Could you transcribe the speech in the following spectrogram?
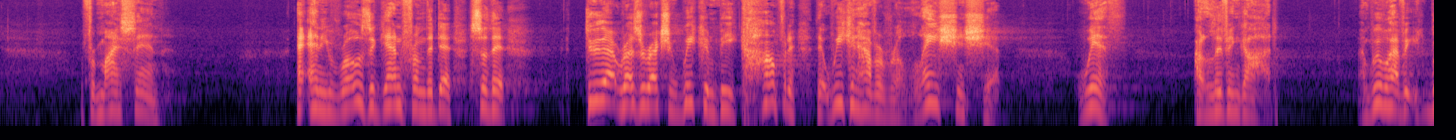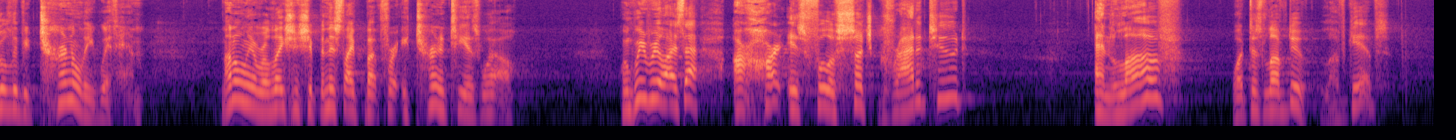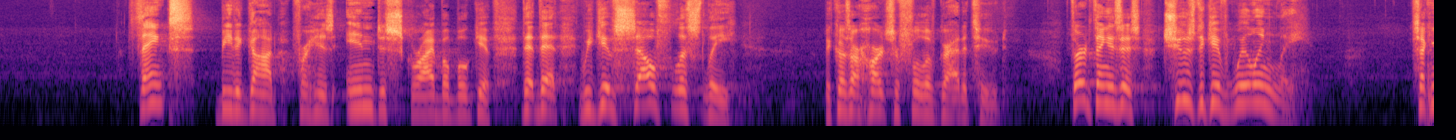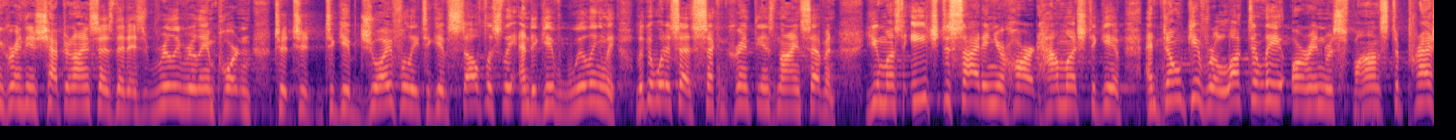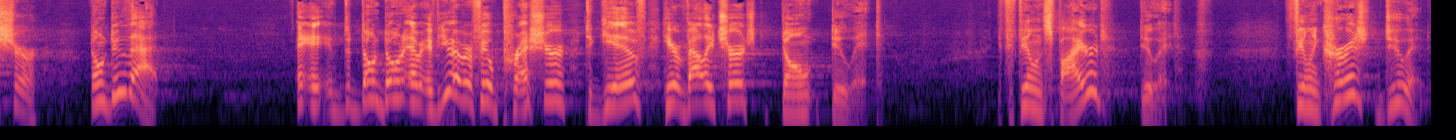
for my sin. And he rose again from the dead so that through that resurrection, we can be confident that we can have a relationship with our living God. And we will, have, we'll live eternally with Him. Not only a relationship in this life, but for eternity as well. When we realize that, our heart is full of such gratitude and love. What does love do? Love gives. Thanks be to God for his indescribable gift. That, that we give selflessly because our hearts are full of gratitude. Third thing is this choose to give willingly. 2 Corinthians chapter 9 says that it's really, really important to, to, to give joyfully, to give selflessly, and to give willingly. Look at what it says 2 Corinthians 9 7. You must each decide in your heart how much to give, and don't give reluctantly or in response to pressure. Don't do that. Eh, eh, don't, don't ever, if you ever feel pressure to give here at Valley Church, don't do it. If you feel inspired, do it. Feel encouraged, do it.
